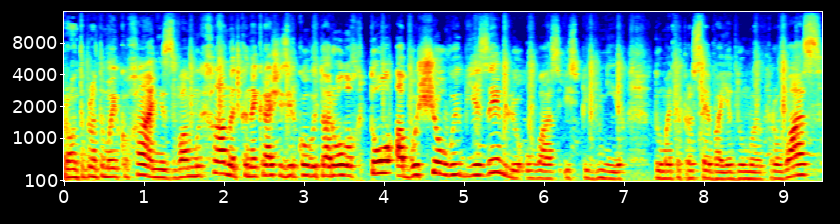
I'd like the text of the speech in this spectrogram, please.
Пронто, пронто, мої кохані, з вами Ханочка, найкращий зірковий таролог. Хто або що виб'є землю у вас із-під ніг? Думайте про себе, я думаю про вас.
